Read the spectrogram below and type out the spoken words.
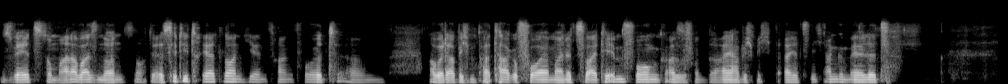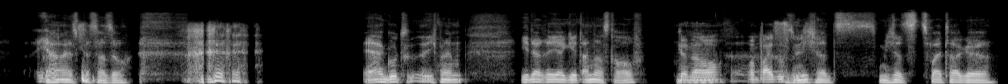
es wäre jetzt normalerweise noch der City Triathlon hier in Frankfurt, ähm, aber da habe ich ein paar Tage vorher meine zweite Impfung, also von daher habe ich mich da jetzt nicht angemeldet. Ja, ist besser so. ja, gut, ich meine, jeder reagiert anders drauf. Genau, man weiß es also nicht. Mich hat's, mich hat's zwei Tage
